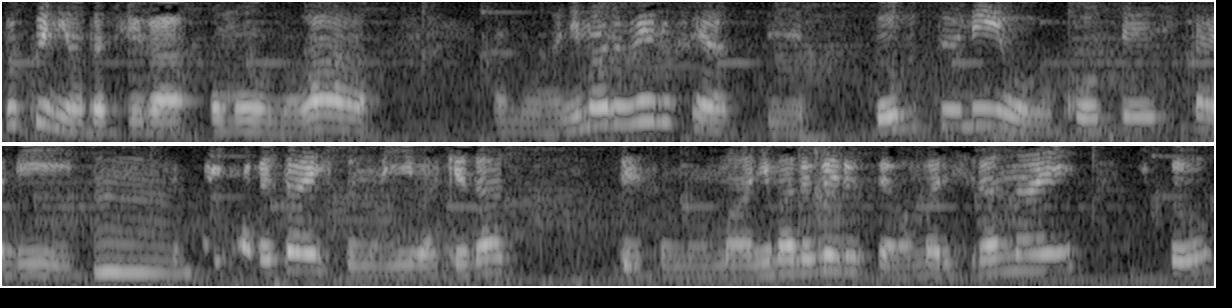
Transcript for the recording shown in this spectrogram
特に私が思うのはあのアニマルウェルフェアって動物利用を肯定したりうん。食べたい人の言い訳だってその、まあ、アニマルウェルフェアをあんまり知らない人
